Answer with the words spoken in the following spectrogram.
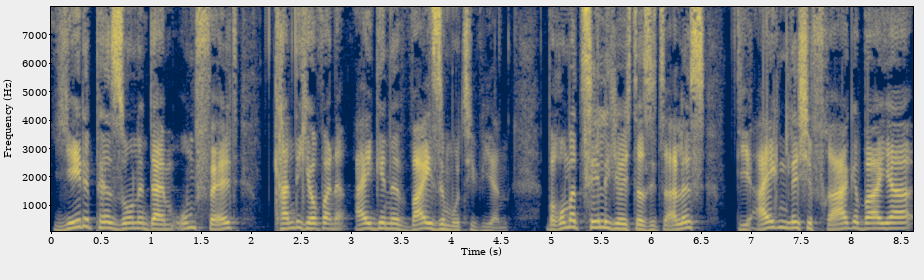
Jede Person in deinem Umfeld kann dich auf eine eigene Weise motivieren. Warum erzähle ich euch das jetzt alles? Die eigentliche Frage war ja,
